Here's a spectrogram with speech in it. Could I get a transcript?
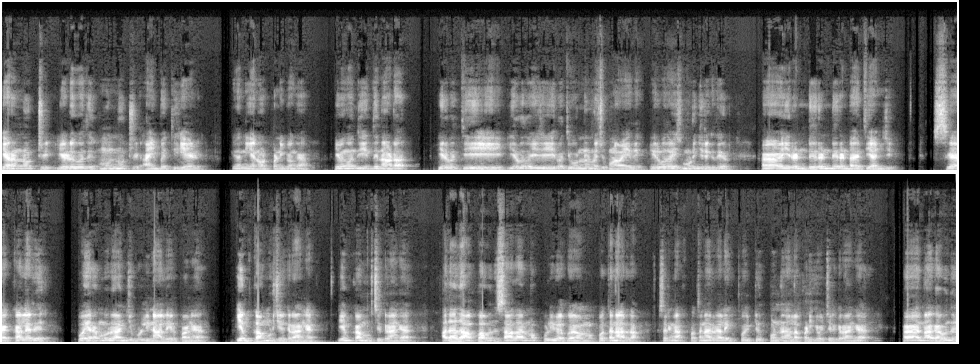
இரநூற்றி எழுபது முந்நூற்றி ஐம்பத்தி ஏழு. இதை நீங்கள் நோட் பண்ணிக்கோங்க. இவங்க வந்து இந்து நாடார் இருபத்தி இருபது வயசு இருபத்தி ஒன்றுன்னு வச்சுக்கோங்க வயது இருபது வயசு முடிஞ்சிருக்குது. ரெண்டு ரெண்டு ரெண்டாயிரத்தி அஞ்சு. கலரு உயரம் ஒரு அஞ்சு புள்ளி நாலு இருப்பாங்க. எம்காம் முடிச்சிருக்கிறாங்க. எம்காம் முடிச்சிருக்கிறாங்க. அதாவது அப்பா வந்து சாதாரணமாக கூலி கொத்தனார் தான். சரிங்களா? கொத்தனார் வேலைக்கு போயிட்டு பொண்ணு நல்லா படிக்க வச்சிருக்கிறாங்க. நகை வந்து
